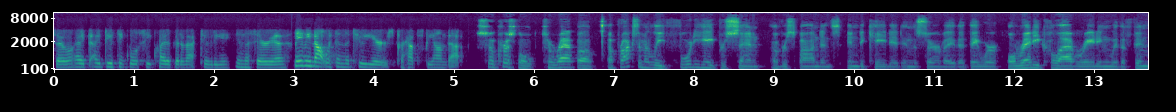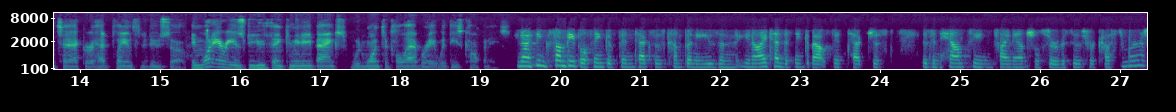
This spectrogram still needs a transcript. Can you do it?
So I, I do think we'll see quite a bit of activity in this area. Maybe not within the two years, perhaps beyond that. So, Crystal, to wrap up, approximately 48% of respondents indicated in the survey that they were already collaborating with a fintech or had plans to do so. In what areas do you think community banks would want to collaborate with these companies? You know, I think some people think of fintechs as companies, and, you know, I tend to think about fintech just as enhancing financial services for customers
